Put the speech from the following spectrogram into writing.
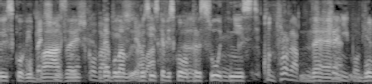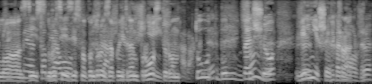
військові бази, де була російська військова е, присутність, контроля де було здійс... Росія здійснила контроль за повітряним простором. Тут був дещо вільніший характер.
